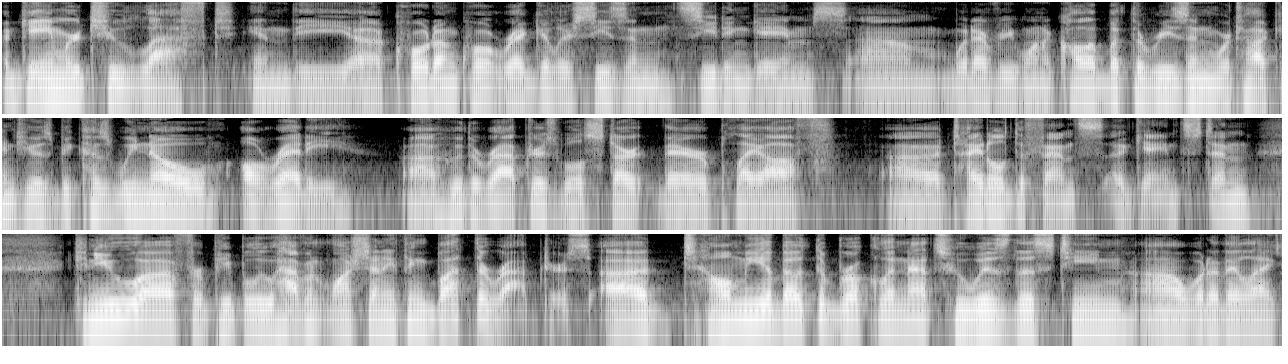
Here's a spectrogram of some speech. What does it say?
a game or two left in the uh, quote unquote regular season seeding games, um, whatever you want to call it. But the reason we're talking to you is because we know already uh, who the Raptors will start their playoff uh, title defense against. And can you, uh, for people who haven't watched anything but the Raptors, uh, tell me about the Brooklyn Nets? Who is this team? Uh, what are they like?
